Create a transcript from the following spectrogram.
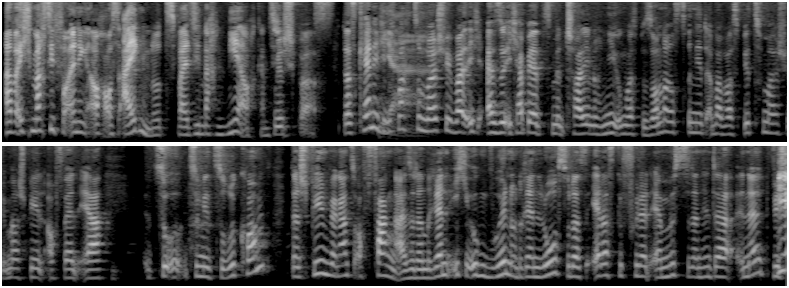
Aber ich mache sie vor allen Dingen auch aus Eigennutz, weil sie machen mir auch ganz viel Spaß. Das kenne ich. Ja. Ich mache zum Beispiel, weil ich, also ich habe jetzt mit Charlie noch nie irgendwas Besonderes trainiert, aber was wir zum Beispiel immer spielen, auch wenn er zu, zu mir zurückkommt, dann spielen wir ganz oft Fangen. Also dann renne ich irgendwo hin und renne los, sodass er das Gefühl hat, er müsste dann hinter, ne, wir ja,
